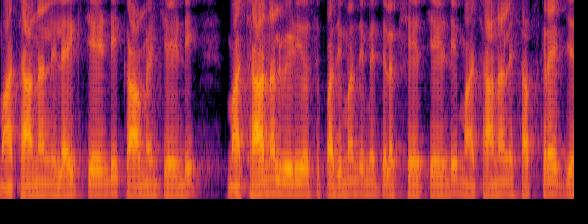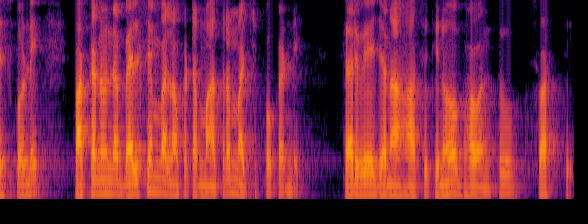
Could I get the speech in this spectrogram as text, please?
మా ఛానల్ని లైక్ చేయండి కామెంట్ చేయండి. మా ఛానల్ వీడియోస్ పది మంది మిత్రులకు షేర్ చేయండి. మా ఛానల్ని సబ్స్క్రైబ్ చేసుకోండి. పక్కనున్న బెల్ సింబల్ ఒకటం మాత్రం మర్చిపోకండి. సర్వే జనా సుఖినో భవంతు స్వస్తి.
